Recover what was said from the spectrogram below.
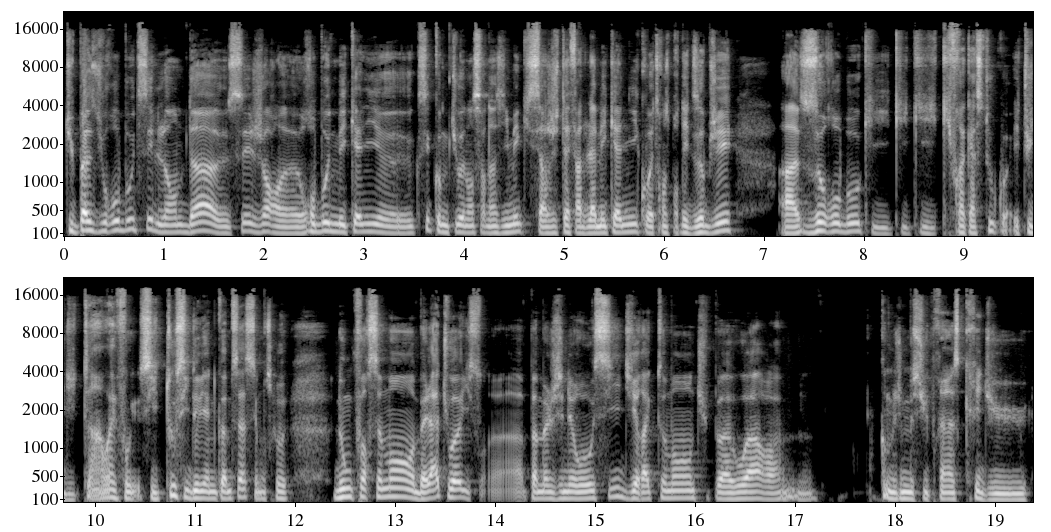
Tu passes du robot, tu sais, lambda, euh, c'est genre euh, robot de mécanique, euh, sais, comme tu vois dans certains animés qui sert juste à faire de la mécanique ou à transporter des objets, à The Robot qui, qui, qui, qui fracasse tout, quoi. Et tu dis, putain, ouais, faut, si tous ils deviennent comme ça, c'est monstrueux. Donc forcément, ben là, tu vois, ils sont euh, pas mal généreux aussi. Directement, tu peux avoir, euh, comme je me suis préinscrit du,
